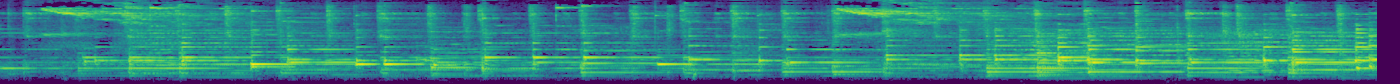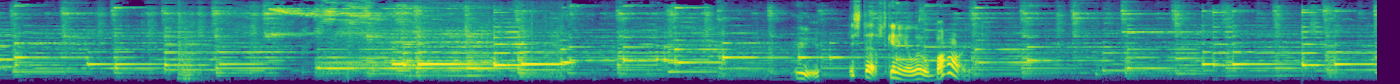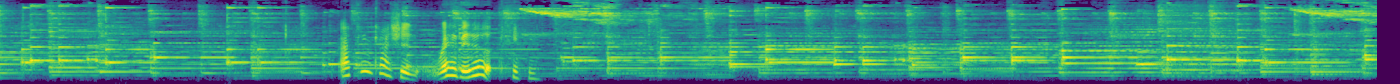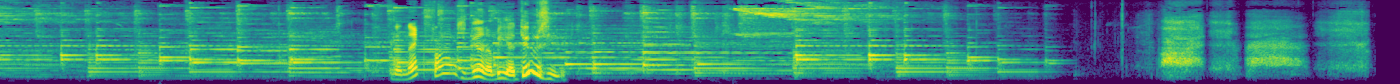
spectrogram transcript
This stuff's getting a little boring. I think I should rev it up. gonna be a doozy.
